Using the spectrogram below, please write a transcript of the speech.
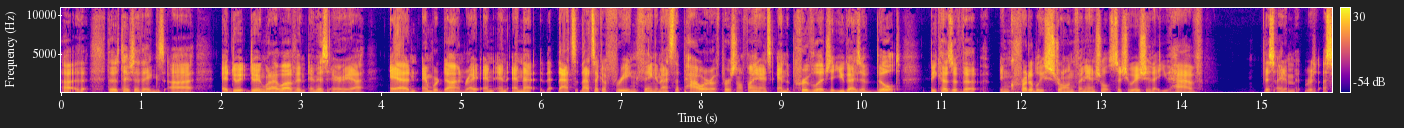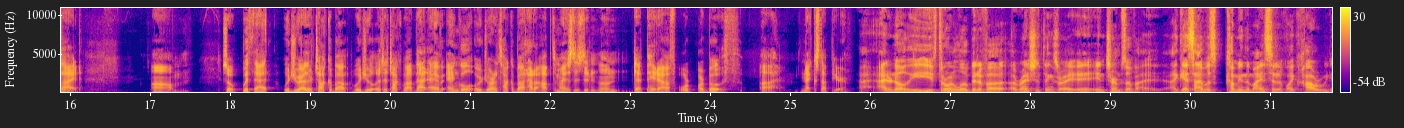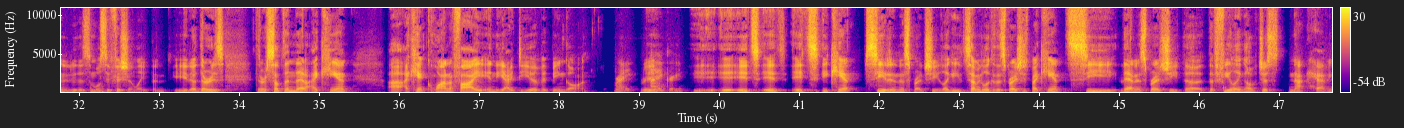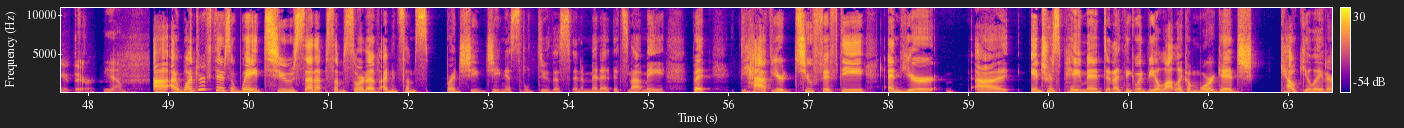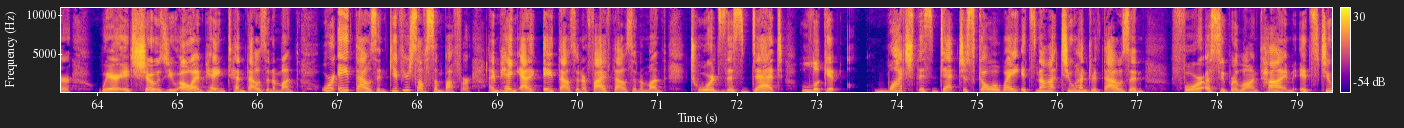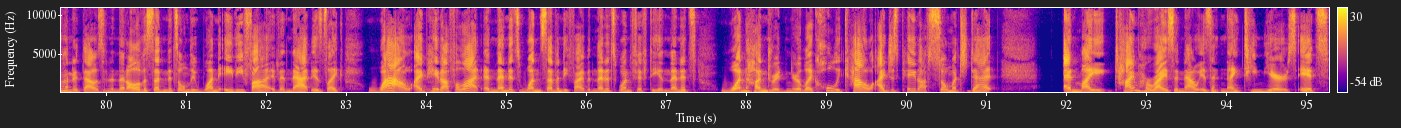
uh, those types of things, uh, do, doing what I love in, in, this area, and and we're done, right? And and and that that's that's like a freeing thing, and that's the power of personal finance and the privilege that you guys have built because of the incredibly strong financial situation that you have. This item aside. Um, so, with that, would you rather talk about would you like to talk about that angle, or do you want to talk about how to optimize the student loan debt paid off, or or both? Uh, next up here? I don't know. You've thrown a little bit of a, a wrench in things, right? In terms of, I guess I was coming in the mindset of like, how are we going to do this the most efficiently? But you know, there is there's something that I can't uh, I can't quantify in the idea of it being gone. Right. right. I agree. It, it's, it's, it's, you can't see it in a spreadsheet. Like you tell me to look at the spreadsheets, but I can't see that in a spreadsheet, the, the feeling of just not having it there. Yeah. Uh, I wonder if there's a way to set up some sort of, I mean, some spreadsheet genius will do this in a minute. It's not me, but have your 250 and your, uh, interest payment. And I think it would be a lot like a mortgage calculator where it shows you, oh, I'm paying 10,000 a month or 8,000. Give yourself some buffer. I'm paying 8,000 or 5,000 a month towards this debt. Look at watch this debt just go away. It's not 200,000 for a super long time. It's 200,000 and then all of a sudden it's only 185 and that is like wow, I paid off a lot. And then it's 175 and then it's 150 and then it's 100 and you're like holy cow, I just paid off so much debt and my time horizon now isn't 19 years it's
